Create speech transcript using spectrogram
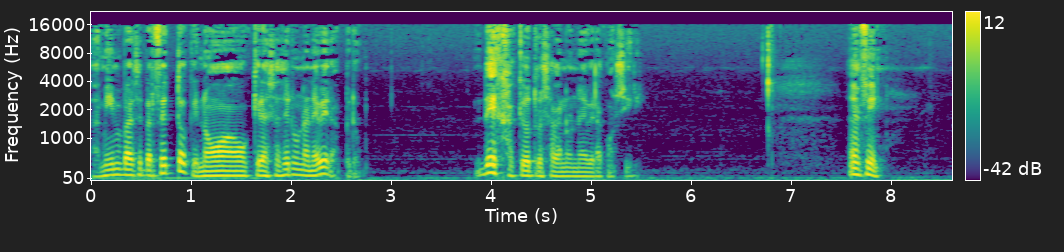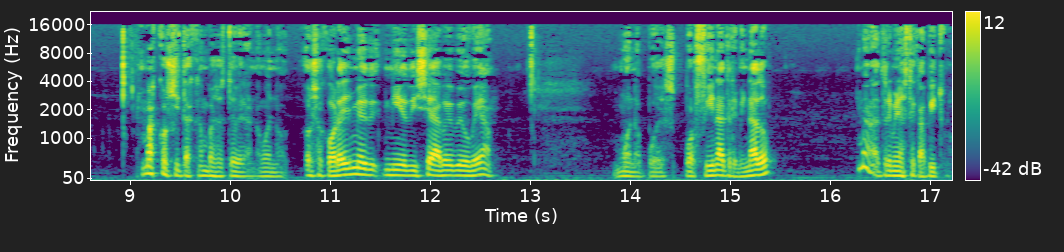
a mí me parece perfecto que no quieras hacer una nevera, pero deja que otros hagan una nevera con Siri. En fin, más cositas que han pasado este verano. Bueno, ¿os acordáis mi, mi Odisea BBVA? Bueno, pues por fin ha terminado. Bueno, ha terminado este capítulo.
